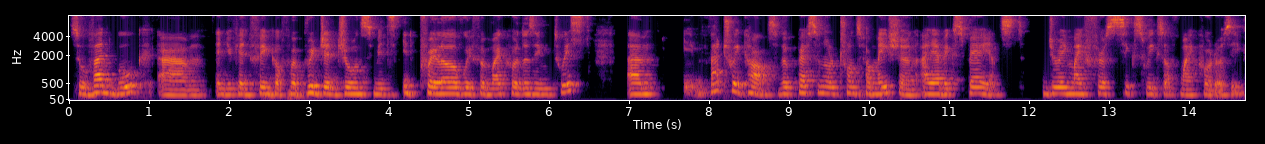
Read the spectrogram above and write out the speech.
So that book, um, and you can think of a Bridget Jones meets Eat Pray Love with a microdosing twist. Um, that recounts the personal transformation I have experienced during my first six weeks of microdosing.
